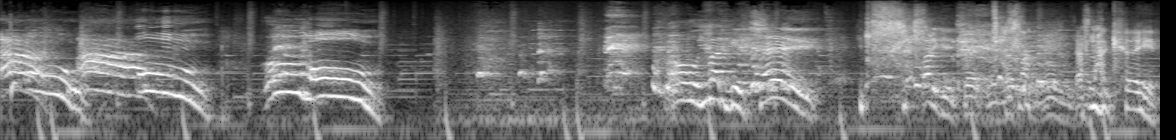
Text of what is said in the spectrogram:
Oh! Ah! Oh! Oh! Oh, you gotta get checked. You gotta get checked, man. That's not normal. That's not good.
